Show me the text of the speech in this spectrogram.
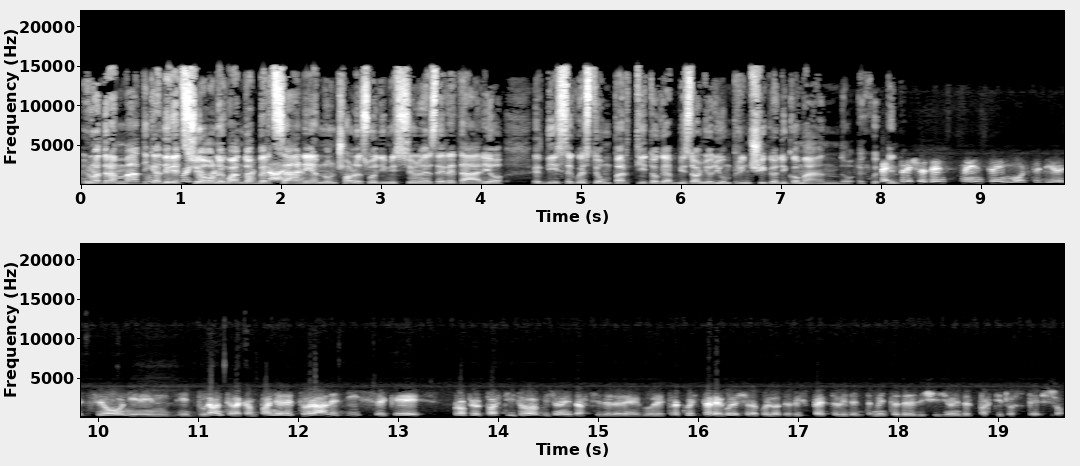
in una drammatica direzione di quando. Bersani annunciò le sue dimissioni da segretario e disse questo è un partito che ha bisogno di un principio di comando. E que- Beh, precedentemente in molte direzioni in- durante la campagna elettorale disse che proprio il partito aveva bisogno di darsi delle regole. Tra queste regole c'era quello del rispetto evidentemente delle decisioni del partito stesso.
